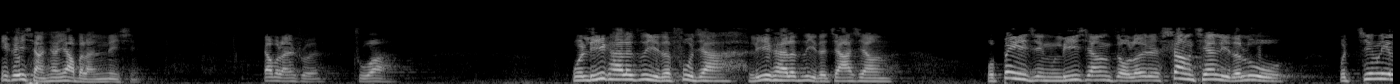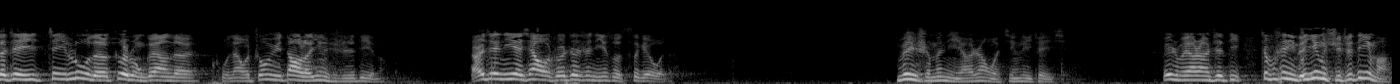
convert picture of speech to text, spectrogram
你可以想象亚伯兰的内心。亚伯兰说：“主啊，我离开了自己的父家，离开了自己的家乡。”我背井离乡走了这上千里的路，我经历了这一这一路的各种各样的苦难，我终于到了应许之地了。而且你也向我说，这是你所赐给我的。为什么你要让我经历这一切？为什么要让这地？这不是你的应许之地吗？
